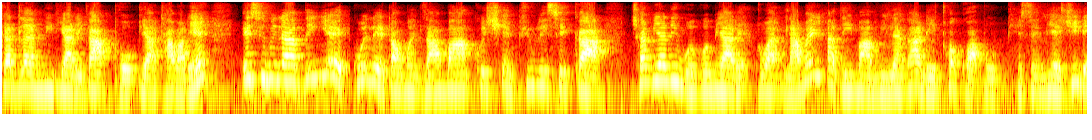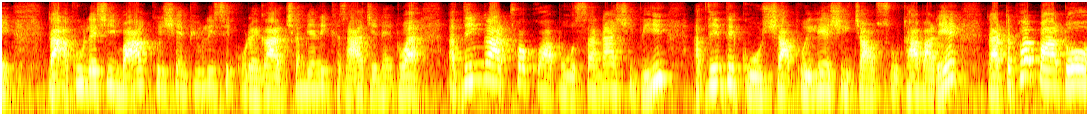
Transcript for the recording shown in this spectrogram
ကတ်လန်မီဒီယာတွေကဖော်ပြထားပါတယ်။ AC Milan အသင်းရဲ့ကွင်းလေတောင်ပန်ကစားမ Christian Pulisic ကချန်ပီယံလိဝင်ခွင့်မရတဲ့အတွက်လာမယ့်ရာသီမှာမီလန်ကနေထွက်ခွာဖို့ပြင်ဆင်လျက်ရှိတယ်။ဒါအခုလက်ရှိမှာ Christian Pulisic ကိုယ်တိုင်ကချန်ပီယံလိကစားခြင်းတဲ့အတွက်အသင်းကထွက်ခွာဖို့ဆန္ဒရှိပြီးအသင်းသစ်ကိုရှာဖွေလျက်ရှိကြောင်းဆိုထားပါတယ်။ဒါတစ်ဖက်မှာတော့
